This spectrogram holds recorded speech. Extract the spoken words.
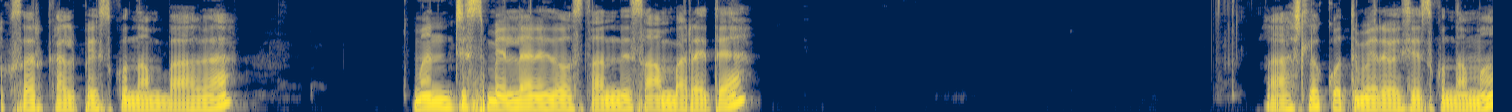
ఒకసారి కలిపేసుకుందాం బాగా. మంచి స్మెల్ అనేది వస్తుంది సాంబార్ అయితే. లాస్ట్‌లో కొత్తిమీర వేసేసుకుందామా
